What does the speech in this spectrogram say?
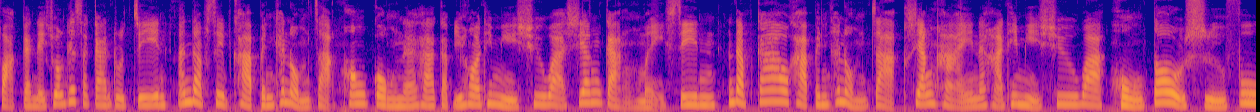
ฝากกันในช่วงเทศกาลตรุษจีน อันดับ 10 ค่ะ เป็นขนมจากฮ่องกงนะคะ กับยี่ห้อที่มีชื่อว่าเชียงกังเหมยซิน อันดับ 9 ค่ะ เป็นขนมจากเชียงไฮ้นะคะ ที่มีชื่อว่าหงโต้สือฟู่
